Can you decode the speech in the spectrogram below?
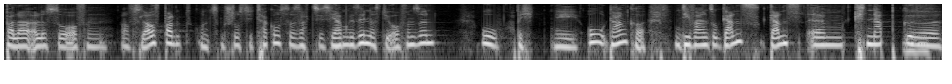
baller alles so auf ein, aufs Laufband und zum Schluss die Tacos, da sagt sie, sie haben gesehen, dass die offen sind. Oh, habe ich, nee, oh, danke. Und die waren so ganz, ganz ähm, knapp ge,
